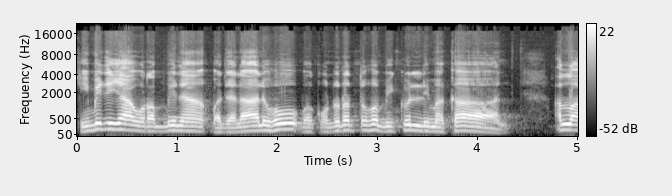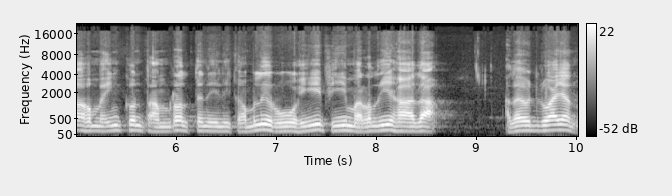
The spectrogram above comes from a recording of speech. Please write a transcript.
കിബിരിയാവു റബ്ബിന വജലാലുഹു വഖുദ്റത്തുഹു ബിക്കുല്ലി മക്കാൻ അല്ലാഹുമ്മ ഇൻ കുൻത അംറൽതനി ലിഖബ്ലി റൂഹി ഫീ മർളി ഹാദാ അത് ഒരു ദ്വായാണ്.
